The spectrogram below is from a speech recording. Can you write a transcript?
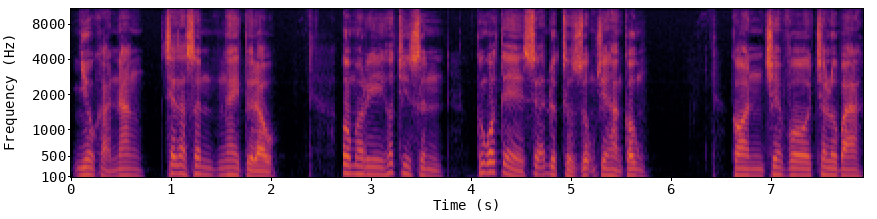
nhiều khả năng sẽ ra sân ngay từ đầu. Omari Hutchinson cũng có thể sẽ được sử dụng trên hàng công. Còn Trevo Chaloba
